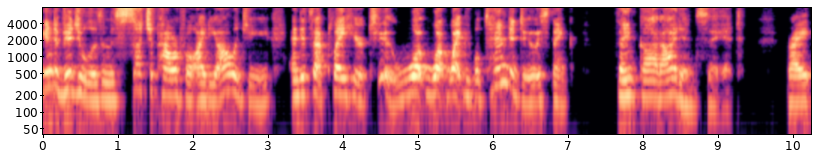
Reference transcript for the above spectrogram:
individualism is such a powerful ideology and it's at play here too. What what white people tend to do is think thank god i didn't say it right?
